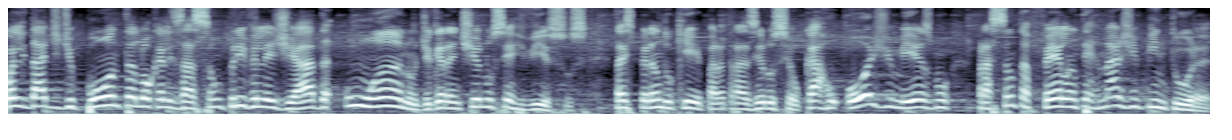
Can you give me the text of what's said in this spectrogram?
Qualidade de ponta, localização privilegiada, um ano de garantia nos serviços. Está esperando o quê para trazer o seu carro hoje mesmo para Santa Fé Lanternagem Pintura?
